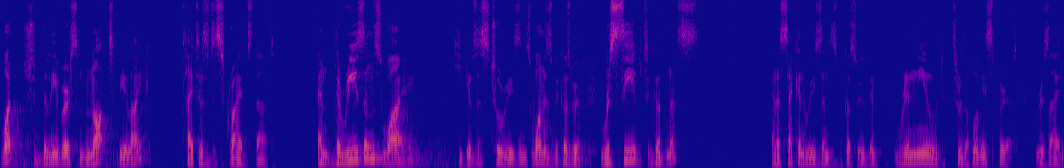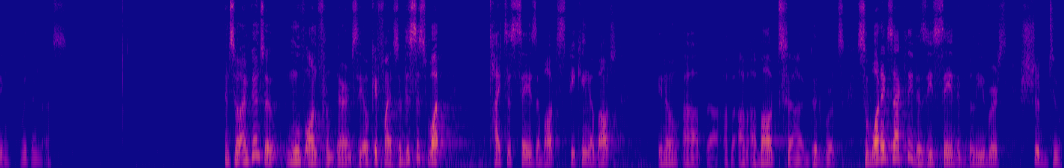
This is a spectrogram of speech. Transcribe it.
What should believers not be like? Titus describes that. And the reasons why, he gives us two reasons. One is because we've received goodness, and a second reason is because we've been renewed through the Holy Spirit residing within us. And so I'm going to move on from there and say, okay, fine. So this is what Titus says about speaking about, you know, uh, uh, about uh, good works. So what exactly does he say that believers should do?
